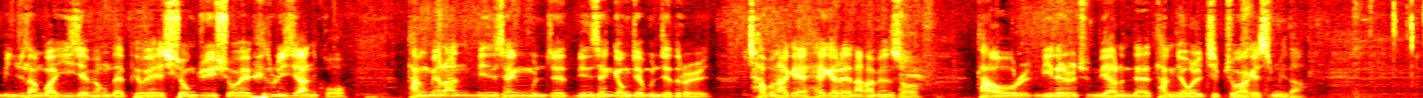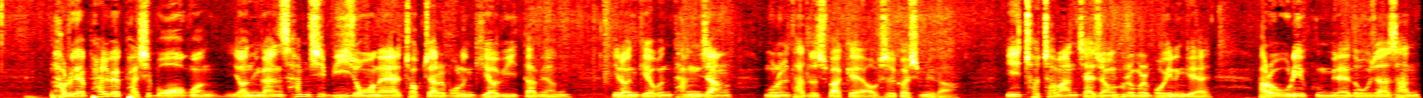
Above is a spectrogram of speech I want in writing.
민주당과 이재명 대표의 실용주의 쇼에 휘둘리지 않고 당면한 민생 문제, 민생 경제 문제들을 차분하게 해결해 나가면서 다가올 미래를 준비하는 데 당력을 집중하겠습니다. 하루에 885억 원, 연간 32조 원의 적자를 보는 기업이 있다면 이런 기업은 당장 문을 닫을 수밖에 없을 것입니다. 이 처참한 재정 흐름을 보이는 게 바로 우리 국민의 노후자산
